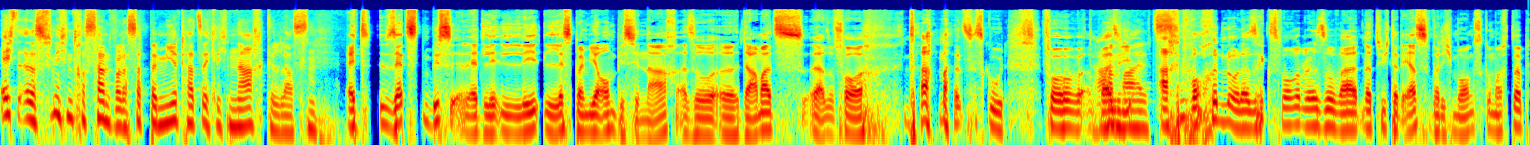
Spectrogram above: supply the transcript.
Echt, das finde ich interessant, weil das hat bei mir tatsächlich nachgelassen. Es setzt ein bisschen, lässt bei mir auch ein bisschen nach. Also äh, damals, also vor, damals ist gut, vor ich nicht, Damals. acht Wochen oder sechs Wochen oder so war natürlich das erste, was ich morgens gemacht habe.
